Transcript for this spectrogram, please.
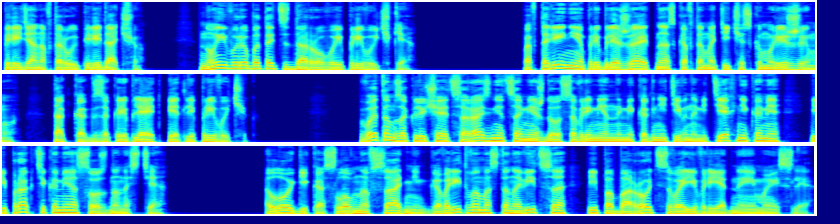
перейдя на вторую передачу, но и выработать здоровые привычки. Повторение приближает нас к автоматическому режиму, так как закрепляет петли привычек. В этом заключается разница между современными когнитивными техниками и практиками осознанности. Логика, словно всадник, говорит вам остановиться и побороть свои вредные мысли.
